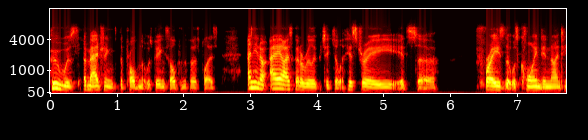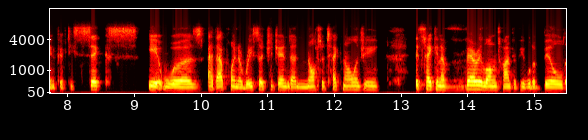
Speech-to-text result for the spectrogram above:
who was imagining the problem that was being solved in the first place. And you know, AI's got a really particular history. It's a phrase that was coined in 1956. It was at that point a research agenda, not a technology it's taken a very long time for people to build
